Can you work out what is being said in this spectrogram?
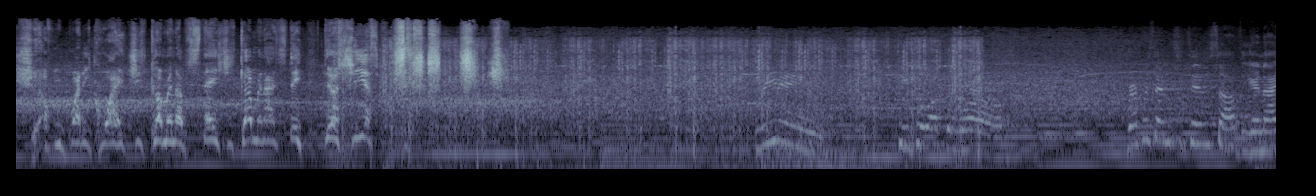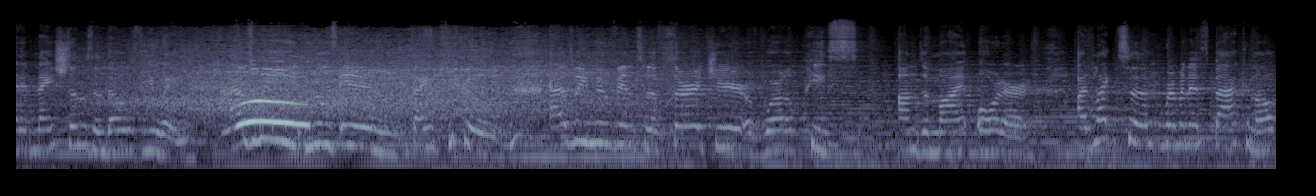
Shh, everybody quiet. She's coming upstairs. She's coming stage. There she is. Shh, shh, shh, shh. Greetings, people of the world, representatives of the United Nations and those viewing. As we move in, thank you. As we move into the third year of world peace under my order, I'd like to reminisce back on all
